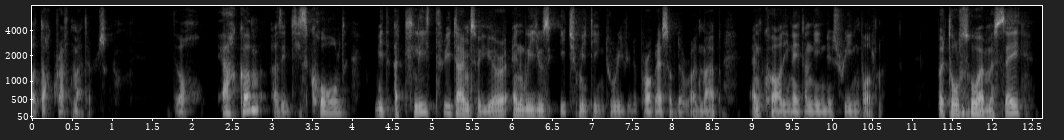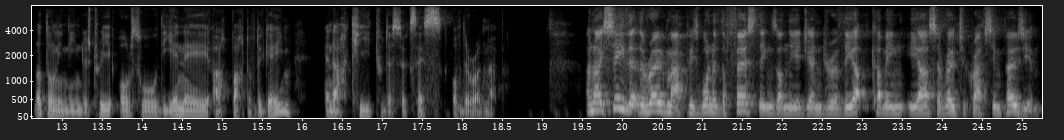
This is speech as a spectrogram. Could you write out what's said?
rotorcraft matters. The R.COM, as it is called, meet at least three times a year, and we use each meeting to review the progress of the roadmap and coordinate on the industry involvement. But also, I must say, not only in the industry, also the NA are part of the game and are key to the success of the roadmap. And I see that the roadmap is one of the first things on the agenda of the upcoming EASA Rotorcraft Symposium.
